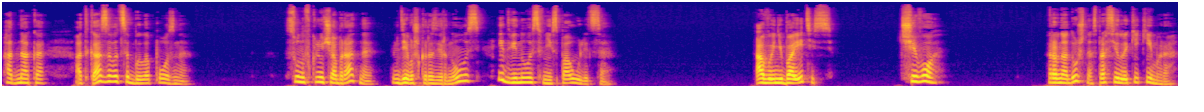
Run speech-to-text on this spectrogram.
Однако отказываться было поздно. Сунув ключ обратно, девушка развернулась и двинулась вниз по улице. А вы не боитесь? Чего? Равнодушно спросила Кикимора.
